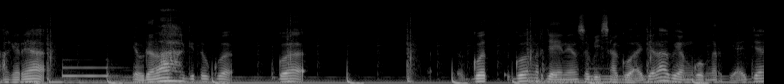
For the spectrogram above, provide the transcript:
Akhirnya ya udahlah gitu gue gue gue gue ngerjain yang sebisa gue aja lah yang gue ngerti aja.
